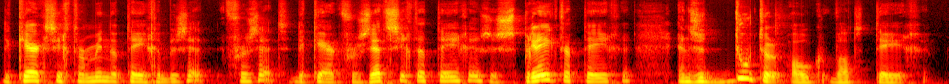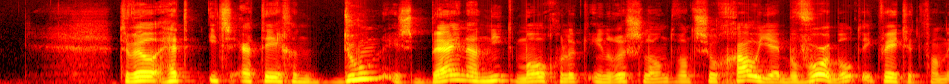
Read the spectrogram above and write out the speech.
de kerk zich er minder tegen bezet, verzet. De kerk verzet zich daartegen, ze spreekt er tegen en ze doet er ook wat tegen. Terwijl het iets ertegen doen is bijna niet mogelijk in Rusland. Want zo gauw jij bijvoorbeeld, ik weet het, van,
